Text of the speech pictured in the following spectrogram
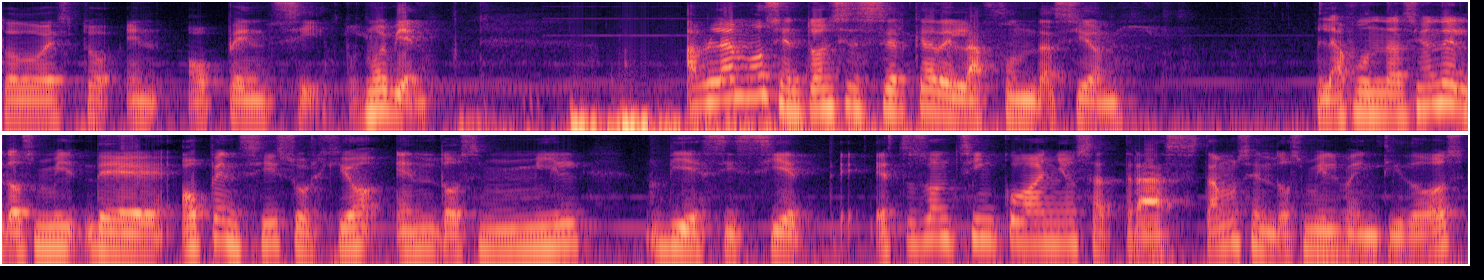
todo esto en OpenSea. Pues muy bien. Hablamos entonces acerca de la fundación. La fundación del 2000, de OpenSea surgió en 2017. Estos son 5 años atrás. Estamos en 2022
